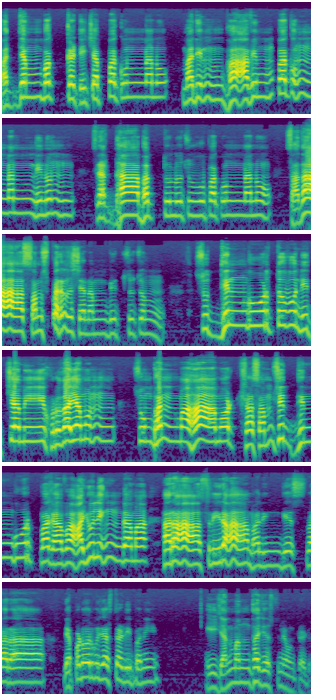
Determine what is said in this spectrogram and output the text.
పద్యం ఒక్కటి చెప్పకున్నను మదిన్ భావింపకున్నన్ నినున్ శ్రద్ధాభక్తులు చూపకున్నను సదా సంస్పర్శనం బిచ్చుచున్ శుద్ధింగూర్తువు నిత్యమీ హృదయమున్ శుంభన్ మహామోక్ష సంసిద్ధిన్ గూర్పగ వాయులింగమ హరా శ్రీరామలింగేశ్వర. ఎప్పటి వరకు చేస్తాడు ఈ పని? ఈ జన్మంతా చేస్తూనే ఉంటాడు.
